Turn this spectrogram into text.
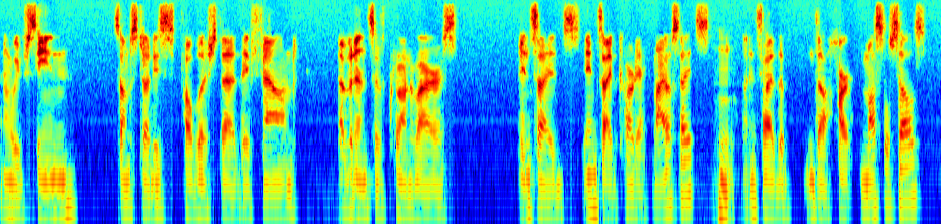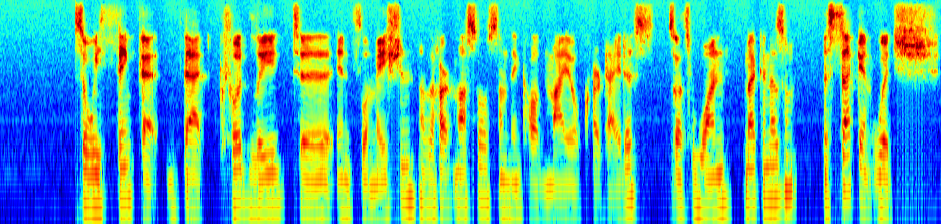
and we've seen some studies published that they found evidence of coronavirus inside inside cardiac myocytes, hmm. inside the, the heart muscle cells. So we think that that could lead to inflammation of the heart muscle, something called myocarditis. So that's one mechanism. The second, which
